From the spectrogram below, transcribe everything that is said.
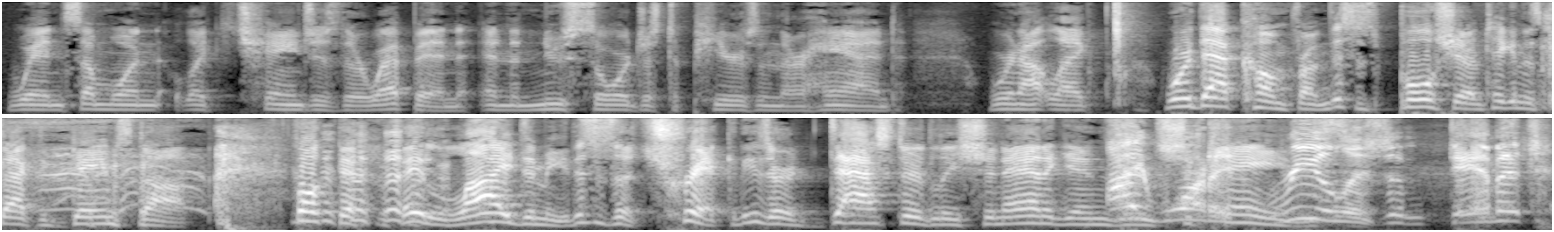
when someone like changes their weapon and a new sword just appears in their hand, we're not like, "Where'd that come from? This is bullshit. I'm taking this back to GameStop." Fuck that. They lied to me. This is a trick. These are dastardly shenanigans. I wanted chicanes. realism, damn it!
